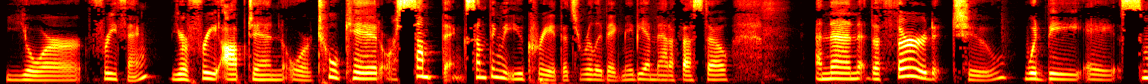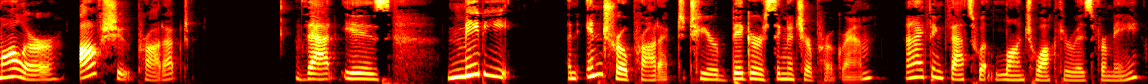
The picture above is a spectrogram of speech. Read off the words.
your free thing, your free opt in or toolkit or something, something that you create that's really big, maybe a manifesto. And then the third two would be a smaller offshoot product that is maybe an intro product to your bigger signature program. And I think that's what Launch Walkthrough is for me.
